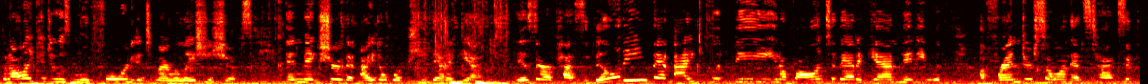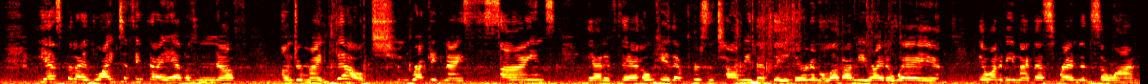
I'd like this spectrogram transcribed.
But all I can do is move forward into my relationships and make sure that I don't repeat that again. Is there a possibility that I could be, you know, fall into that again, maybe with a friend or someone that's toxic? Yes, but I'd like to think that I have enough under my belt to recognize the signs that if that okay that person telling me that they, they're going to love on me right away and they want to be my best friend and so on.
